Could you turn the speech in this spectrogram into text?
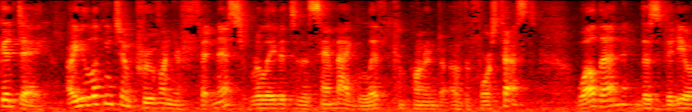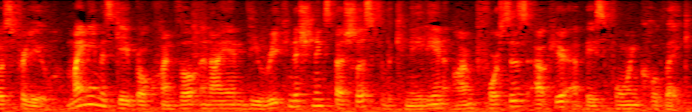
Good day. Are you looking to improve on your fitness related to the sandbag lift component of the force test? Well then, this video is for you. My name is Gabriel Quenville and I am the reconditioning specialist for the Canadian Armed Forces out here at Base 4 in Cold Lake.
